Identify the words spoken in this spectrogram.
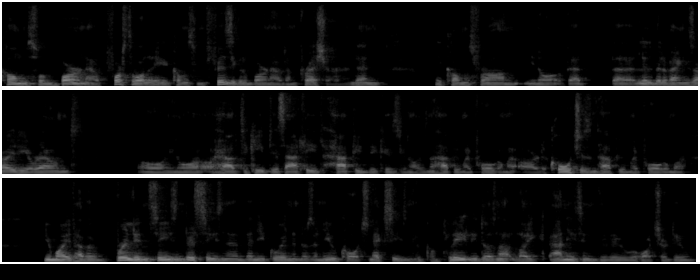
comes from burnout. First of all, I think it comes from physical burnout and pressure, and then it comes from you know that, that little bit of anxiety around oh you know i have to keep this athlete happy because you know he's not happy with my program or the coach isn't happy with my program or you might have a brilliant season this season and then you go in and there's a new coach next season who completely does not like anything to do with what you're doing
